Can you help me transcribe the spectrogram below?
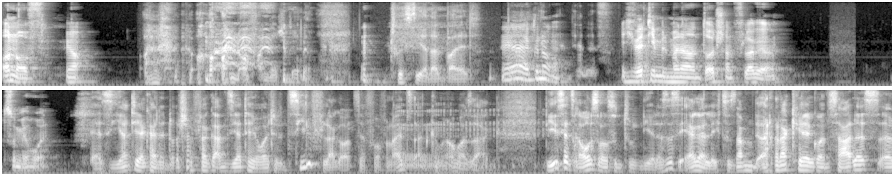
On-off, ja. On-off an der Stelle. Tust du ja dann bald. Ja, genau. Ich werde die mit meiner Deutschlandflagge zu mir holen. Ja, sie hatte ja keine Deutschlandflagge an, sie hatte ja heute eine Zielflagge aus der Formel 1 an, kann man auch mal sagen. Die ist jetzt raus aus dem Turnier. Das ist ärgerlich. Zusammen mit Raquel Gonzalez, äh,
